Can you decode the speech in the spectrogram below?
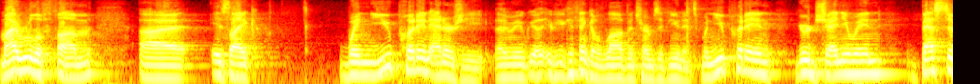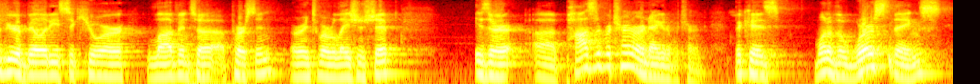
My rule of thumb uh, is like when you put in energy. I mean, if you can think of love in terms of units, when you put in your genuine, best of your ability, secure love into a person or into a relationship is there a positive return or a negative return? Because one of the worst things,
